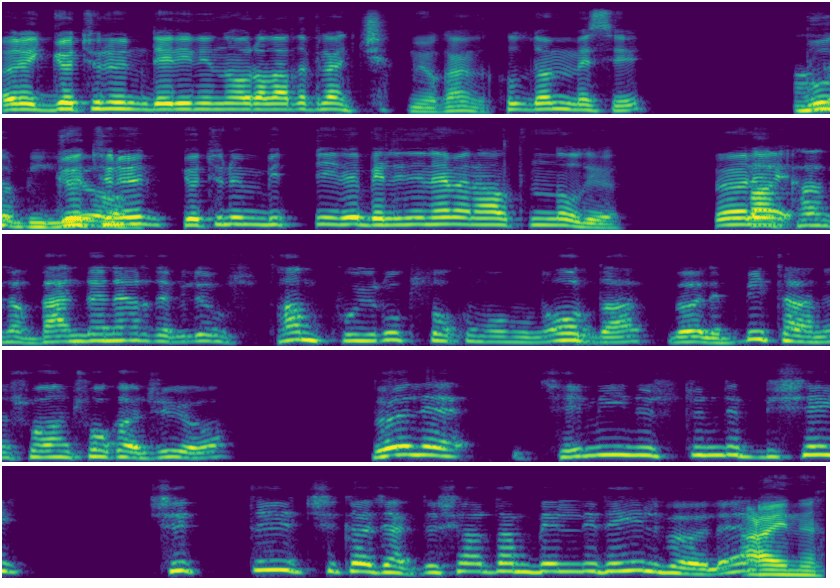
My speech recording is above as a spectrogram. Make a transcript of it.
Öyle götünün deliğinin oralarda falan çıkmıyor kanka. Kıl dönmesi bu biliyor. götünün götünün bittiğiyle belinin hemen altında oluyor. Böyle Bak kanka bende nerede biliyor musun? Tam kuyruk sokumumun orada böyle bir tane şu an çok acıyor. Böyle kemiğin üstünde bir şey çıktı çıkacak. Dışarıdan belli değil böyle. aynı.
